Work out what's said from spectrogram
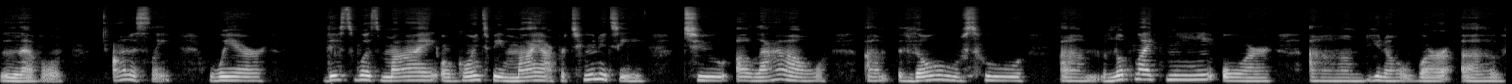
level. Honestly, where this was my or going to be my opportunity to allow um, those who um, look like me or um, you know were of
